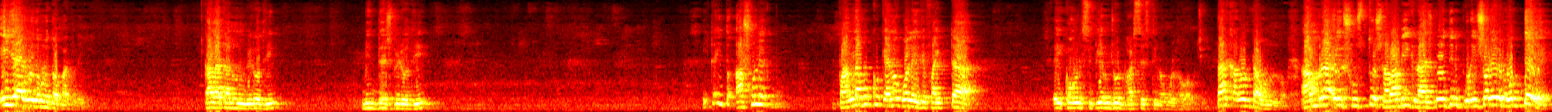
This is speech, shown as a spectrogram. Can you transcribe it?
এই জায়গাগুলোতে কোনো তফাত নেই। কালা কানুন বিরোধী, বিদ্বেষ বিরোধী এটাই তো আসলে বাংলা পক্ষ কেন বলে যে ফাইটটা এই কংগ্রেস সিপিএম জোট ভার্সেস তৃণমূল হওয়া উচিত? তার কারণটা অন্য। আমরা এই সুস্থ, স্বাভাবিক রাজনৈতিক পরিসরের মধ্যে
